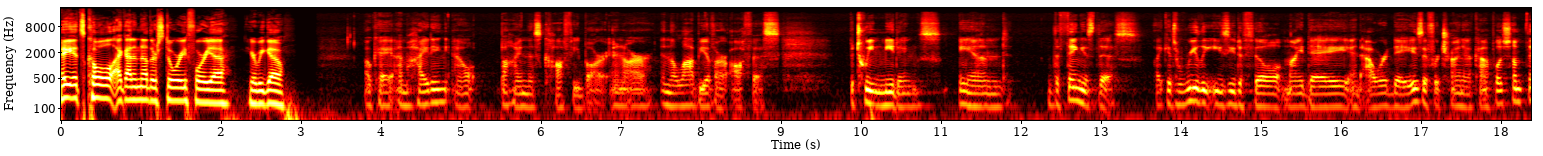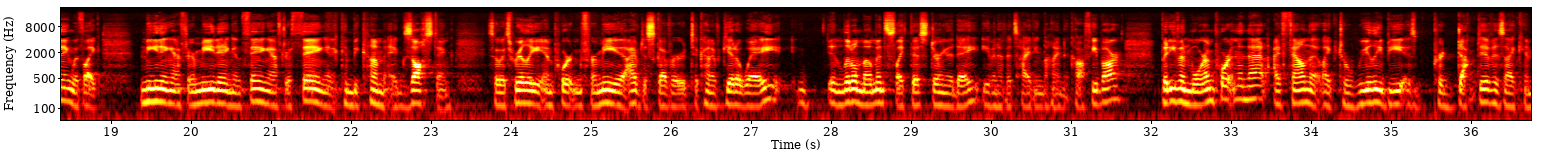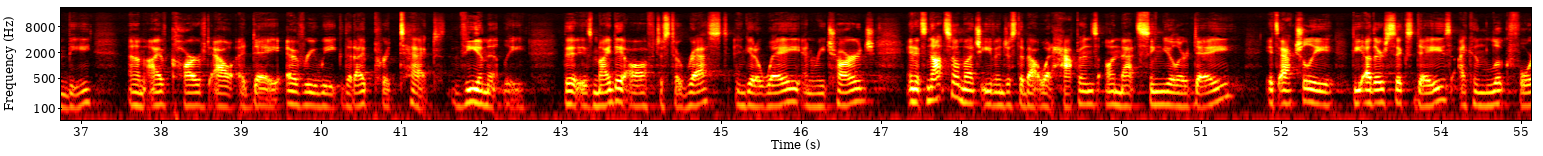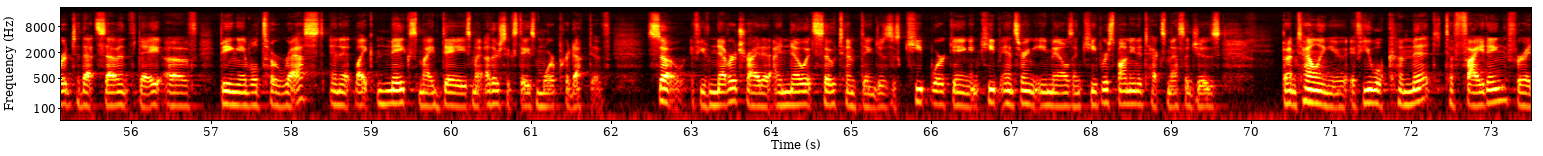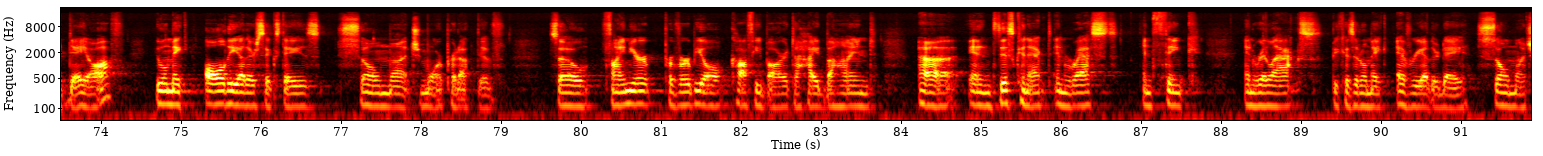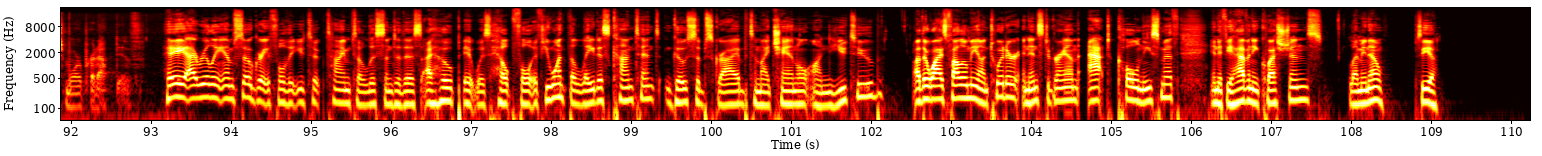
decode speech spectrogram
Hey, it's Cole. I got another story for you. Here we go. Okay, I'm hiding out behind this coffee bar in our in the lobby of our office between meetings and the thing is this like it's really easy to fill my day and our days if we're trying to accomplish something with like meeting after meeting and thing after thing and it can become exhausting so it's really important for me i've discovered to kind of get away in little moments like this during the day, even if it's hiding behind a coffee bar. But even more important than that, I found that like to really be as productive as I can be, um, I've carved out a day every week that I protect vehemently. That is my day off just to rest and get away and recharge. And it's not so much even just about what happens on that singular day, it's actually the other six days I can look forward to that seventh day of being able to rest, and it like makes my days, my other six days, more productive. So, if you've never tried it, I know it's so tempting. Just, just keep working and keep answering emails and keep responding to text messages. But I'm telling you, if you will commit to fighting for a day off, it will make all the other six days so much more productive. So find your proverbial coffee bar to hide behind uh, and disconnect and rest and think and relax because it'll make every other day so much more productive. Hey, I really am so grateful that you took time to listen to this. I hope it was helpful. If you want the latest content, go subscribe to my channel on YouTube. Otherwise, follow me on Twitter and Instagram at Cole NeSmith. And if you have any questions, let me know. See ya.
